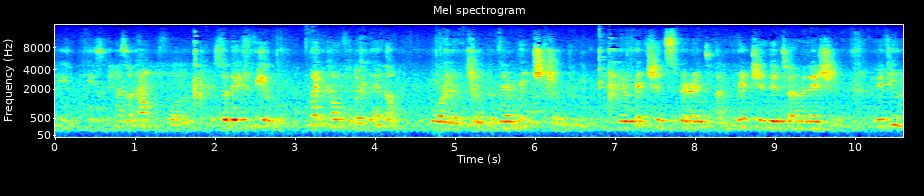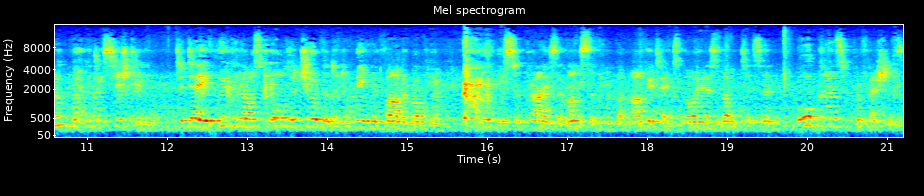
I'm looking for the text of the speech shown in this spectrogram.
he, he has a heart for them, so they feel quite confident. They're not ordinary children, they're rich children. They're rich in spirit and rich in determination. And if you look back at his history, today, if we could ask all the children that have been with Father Rocky, you'd be surprised amongst them. You've got architects, lawyers, doctors, and all kinds of professions.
